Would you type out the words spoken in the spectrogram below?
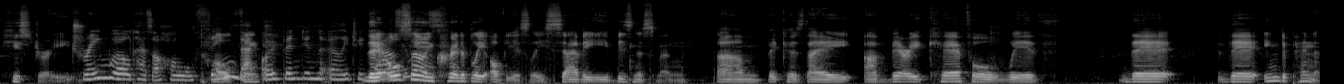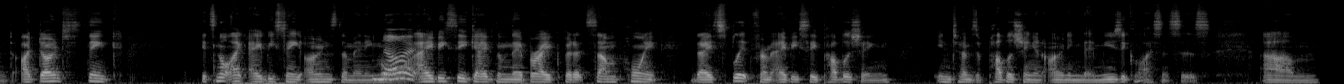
history. Dreamworld has a whole thing whole that opened in the early 2000s. They're also incredibly, obviously, savvy businessmen um, because they are very careful with their they're independent. I don't think it's not like ABC owns them anymore. No. ABC gave them their break, but at some point they split from ABC Publishing in terms of publishing and owning their music licenses. Um,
